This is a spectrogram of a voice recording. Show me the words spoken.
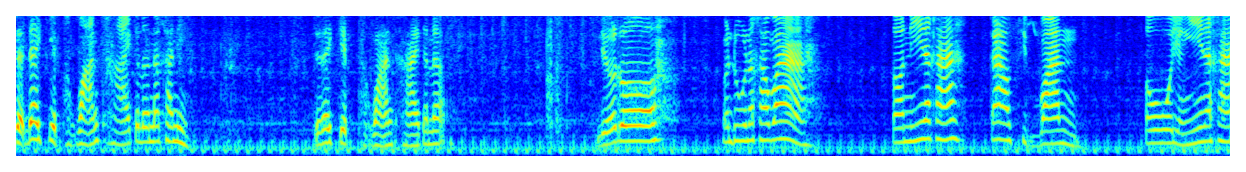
จะได้เก็บผักหวานขายกันแล้วนะคะนี่ จะได้เก็บผักหวานขายกันแล้ว เดี๋ยวรอมาดูนะคะว่า ตอนนี้นะคะ 90 วัน โตอย่างนี้นะคะ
